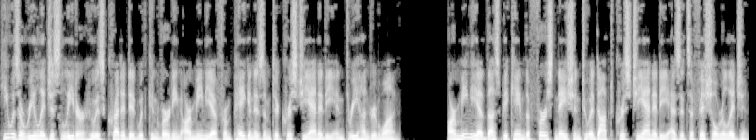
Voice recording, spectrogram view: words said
He was a religious leader who is credited with converting Armenia from paganism to Christianity in 301. Armenia thus became the first nation to adopt Christianity as its official religion.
